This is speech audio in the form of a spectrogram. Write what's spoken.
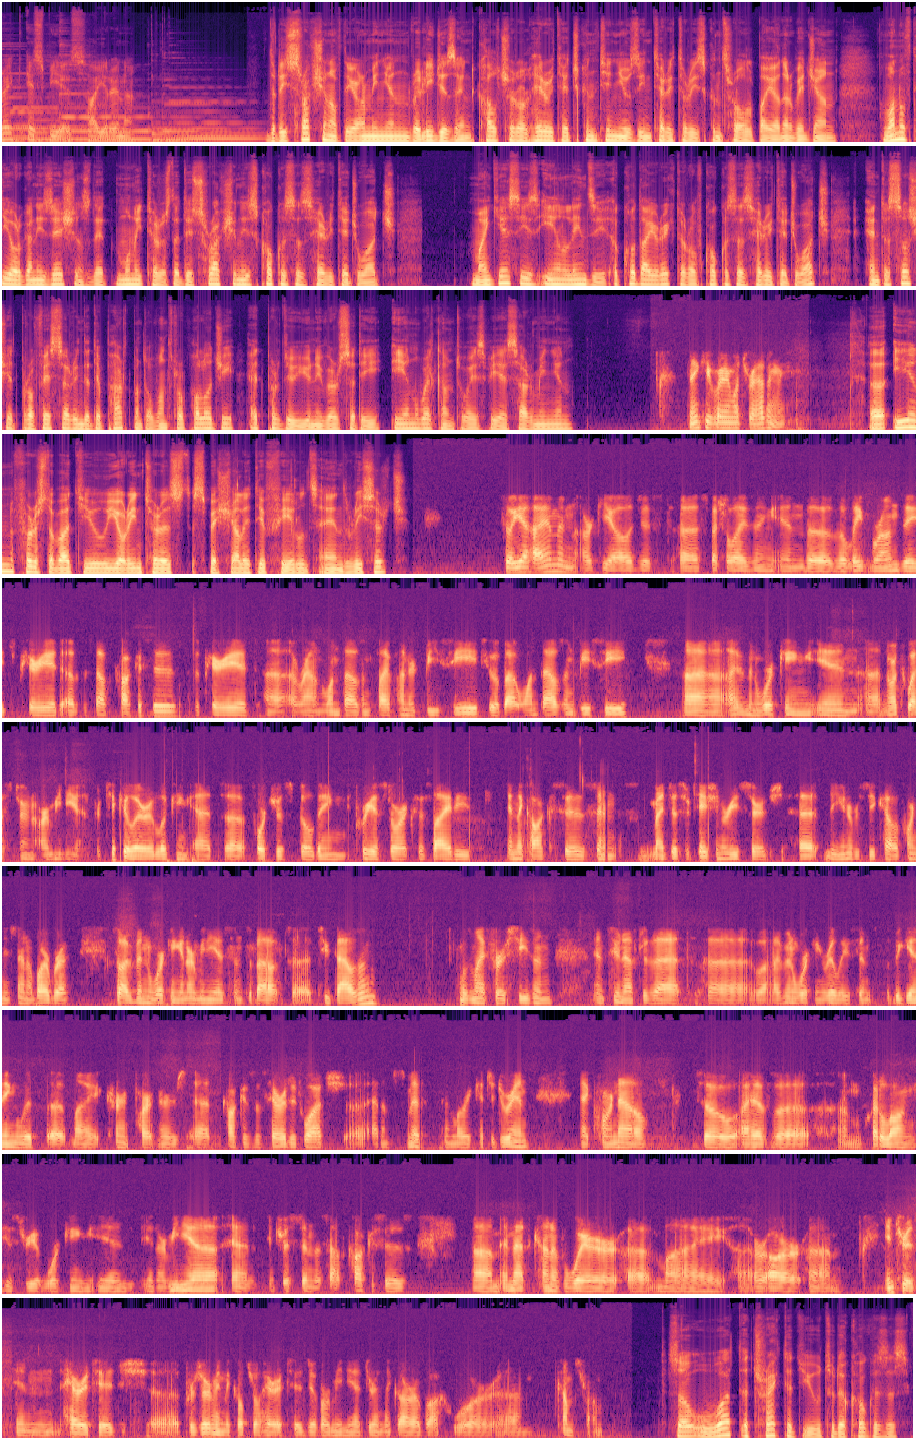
Trek SBS Hayrena. The destruction of the Armenian religious and cultural heritage continues in territories controlled by Azerbaijan. One of the organizations that monitors the destruction is Caucasus Heritage Watch. My guest is Ian Lindsay, a co director of Caucasus Heritage Watch and associate professor in the Department of Anthropology at Purdue University. Ian, welcome to SBS Armenian. Thank you very much for having me. Uh, Ian, first about you, your interest, specialty fields, and research. So, yeah, I am an archaeologist uh, specializing in the, the late Bronze Age period of the South Caucasus, the period uh, around 1500 BC to about 1000 BC. Uh, I've been working in uh, northwestern Armenia in particular, looking at uh, fortress building prehistoric societies in the Caucasus since my dissertation research at the University of California, Santa Barbara. So I've been working in Armenia since about uh, 2000 was my first season, and soon after that, uh, well, I've been working really since the beginning with uh, my current partners at Caucasus Heritage Watch, uh, Adam Smith and Lori Khatchadourian at Cornell. So I have uh, um, quite a long history of working in, in Armenia and interest in the South Caucasus. Um, and that's kind of where uh, my uh, or our um, interest in heritage, uh, preserving the cultural heritage of Armenia during the Karabakh War, um, comes from. So, what attracted you to the Caucasus?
